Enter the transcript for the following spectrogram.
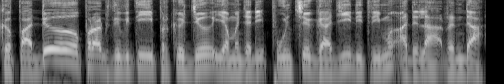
kepada produktiviti pekerja pekerja yang menjadi punca gaji diterima adalah rendah.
